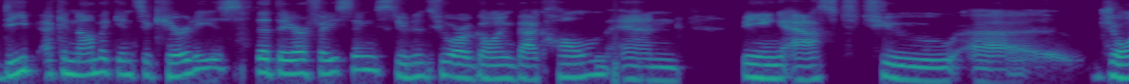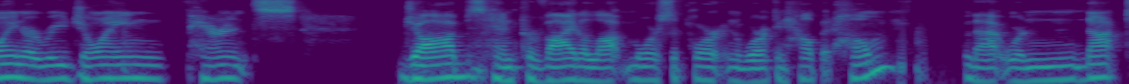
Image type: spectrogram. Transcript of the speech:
deep economic insecurities that they are facing, students who are going back home and being asked to uh, join or rejoin parents' jobs and provide a lot more support and work and help at home that were not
